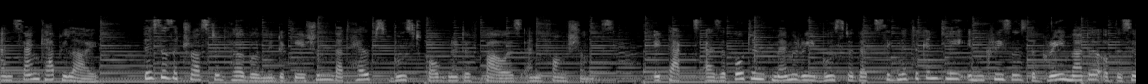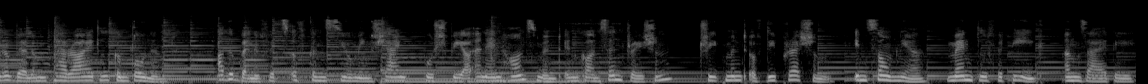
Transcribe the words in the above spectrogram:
and Sankapuli. This is a trusted herbal medication that helps boost cognitive powers and functions. It acts as a potent memory booster that significantly increases the gray matter of the cerebellum parietal component. Other benefits of consuming Shank Pushpi are an enhancement in concentration, treatment of depression, insomnia, mental fatigue, anxiety,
